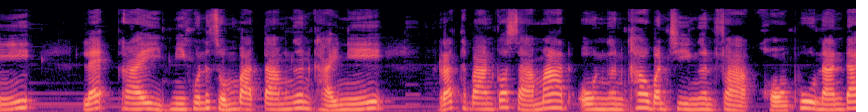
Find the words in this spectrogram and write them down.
นี้ และใครมีคุณสมบัติตามเงื่อนไขนี้ รัฐบาลก็สามารถโอนเงินเข้าบัญชีเงินฝากของผู้นั้นได้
